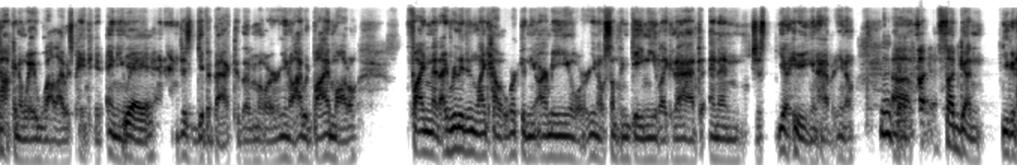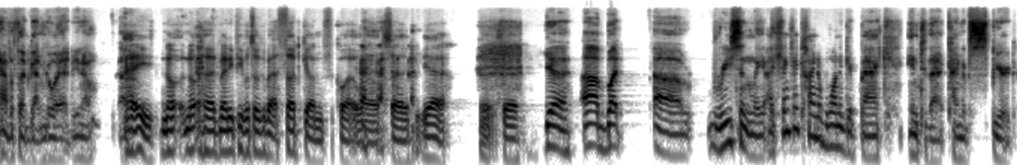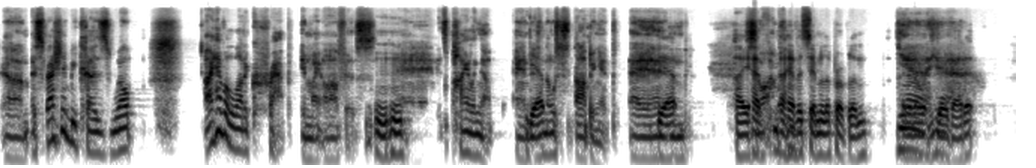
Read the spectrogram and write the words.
talking away while I was painting it anyway Yeah, yeah. and just give it back to them. Or, you know, I would buy a model find that I really didn't like how it worked in the army or, you know, something gamey like that. And then just, yeah, here you can have it, you know, Okay. uh, thud, thud gun, you can have a thud gun. Go ahead, you know. Uh, hey, not not heard many people talk about thud gun for quite a while. So yeah, it's, uh, Yeah. Uh, but uh, recently, I think I kind of want to get back into that kind of spirit, um, especially because, well, I have a lot of crap in my office. mhm. It's piling up and there's Yep. no stopping it. And I have So I have a similar problem. I don't know yeah, what to do yeah. about it.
